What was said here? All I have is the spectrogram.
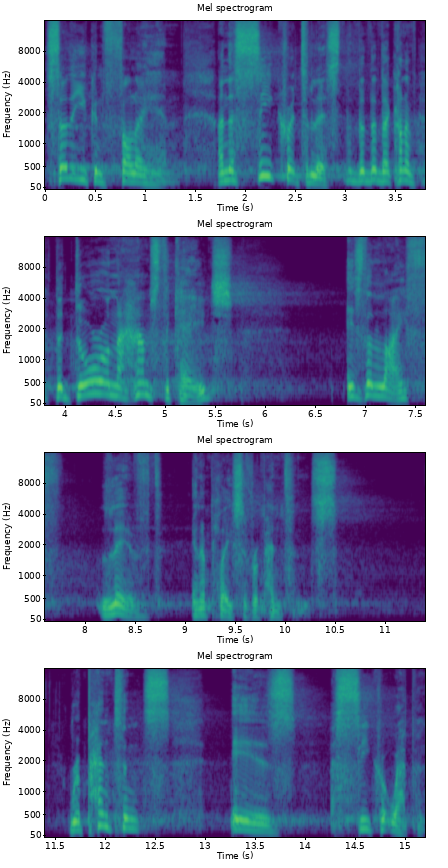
so that you can follow him and the secret to this the, the, the kind of the door on the hamster cage is the life lived in a place of repentance. Repentance is a secret weapon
